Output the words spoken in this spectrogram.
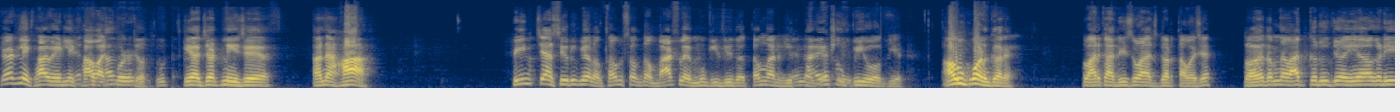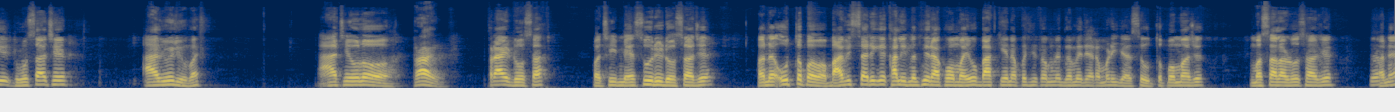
કેટલી ખાવી એટલી ખાવા ત્યાં ચટણી છે અને હા પિંચ્યાસી રૂપિયાનો થમ્સઅપ નો બાટલો મૂકી દીધો. તમારે એટલું પીવો કે. આવું કોણ કરે? દ્વારકાધીશ વાળા જ કરતા હોય છે. તો હવે તમને વાત કરું છું અહીંયા આગળ ઢોસા છે. આ જોઈ લ્યો ભાઈ. આ છે ઓલો ફ્રાય. ફ્રાય ઢોસા પછી મેસુરી ઢોસા છે. અને ઉત્તપમા બાવીસ તારીખે ખાલી નથી રાખવામાં આવ્યું. બાકી એના પછી તમને ગમે ત્યારે મળી જશે. ઉત્તપમા છે મસાલા ઢોસા છે અને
